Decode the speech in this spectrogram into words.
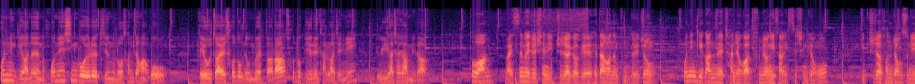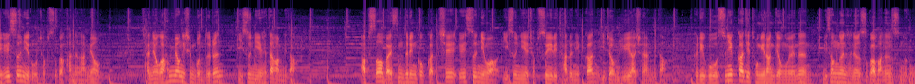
혼인 기간은 혼인 신고일을 기준으로 선정하고 배우자의 소득 유무에 따라 소득 기준이 달라지니 유의하셔야 합니다. 또한 말씀해주신 입주 자격에 해당하는 분들 중 혼인 기간 내 자녀가 2명 이상 있으신 경우 입주자 선정 순위 1순위로 접수가 가능하며 자녀가 1명이신 분들은 2순위에 해당합니다. 앞서 말씀드린 것 같이 1순위와 2순위의 접수일이 다르니까 이 점 유의하셔야 합니다. 그리고 순위까지 동일한 경우에는 미성년 자녀 수가 많은 순으로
